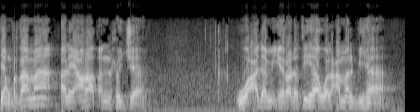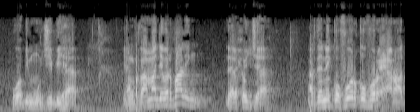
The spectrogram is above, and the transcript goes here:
Yang pertama al-i'rad an hujjah wa adam iradatiha wal amal biha wa bimujibiha. Yang pertama dia berpaling dari hujjah. Artinya kufur kufur i'rad.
